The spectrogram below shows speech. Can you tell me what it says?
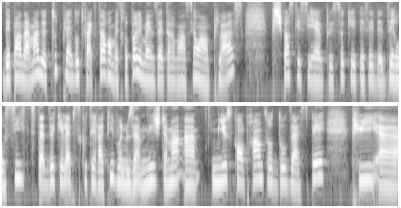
dépendamment de tout plein d'autres facteurs, on ne mettra pas les mêmes interventions en place. Puis je pense que c'est un peu ça qui est essayé de dire aussi, c'est-à-dire que la psychothérapie va nous amener justement à mieux se comprendre sur d'autres aspects, puis à, euh,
